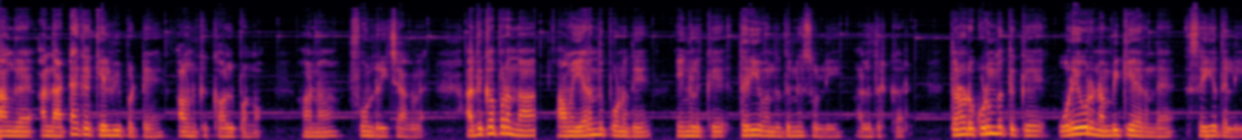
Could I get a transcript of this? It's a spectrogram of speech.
நாங்கள் அந்த அட்டாக்கை கேள்விப்பட்டு அவனுக்கு கால் பண்ணோம். ஆனால் ஃபோன் ரீச் ஆகலை. அதுக்கப்புறம் தான் அவன் இறந்து போனது எங்களுக்கு தெரிய வந்ததுன்னு சொல்லி அழுதுருக்காரு. தன்னோட குடும்பத்துக்கு ஒரே ஒரு நம்பிக்கையாக இருந்த சையத் அலி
